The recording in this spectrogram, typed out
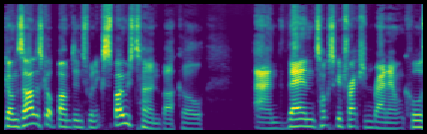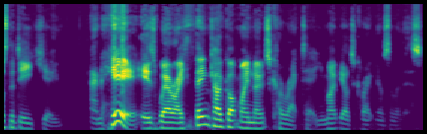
Gonzalez got bumped into an exposed turnbuckle, and then Toxic Attraction ran out and caused the DQ. And here is where I think I've got my notes correct here. You might be able to correct me on some of this.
